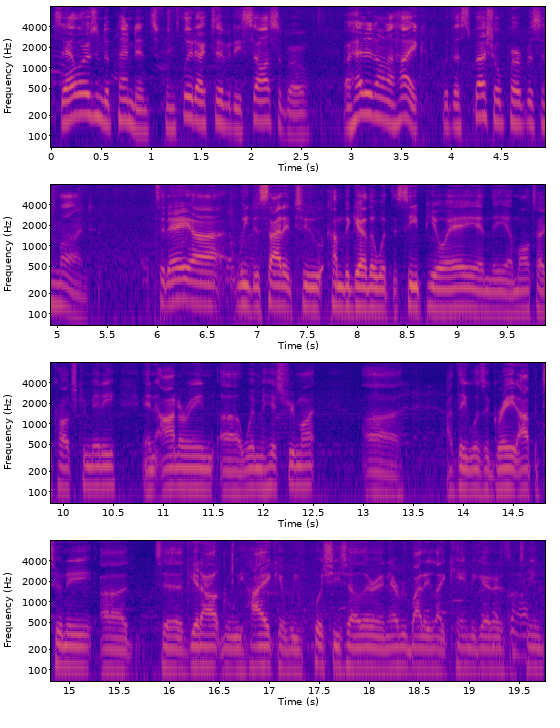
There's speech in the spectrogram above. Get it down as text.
sailors and dependents from Fleet Activity Sasebo are headed on a hike with a special purpose in mind. Today, uh, we decided to come together with the CPOA and the uh, Multicultural Committee in honoring uh, Women History Month. Uh, I think it was a great opportunity uh, to get out and we hike and we push each other and everybody like came together as a team.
